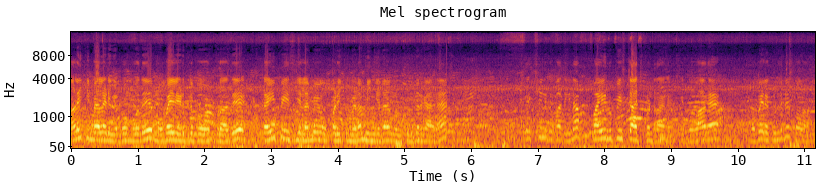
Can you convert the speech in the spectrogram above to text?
மலைக்கு மேலே நீங்கள் போகும்போது மொபைல் எடுத்துகிட்டு போகக்கூடாது. கைபேசி எல்லாமே ஒப்படைக்கும் மேடம் இங்கே தான் உங்களுக்கு கொடுத்துருக்காங்க. செக்ஷனுக்கு பார்த்தீங்கன்னா ஃபைவ் ருபீஸ் சார்ஜ் பண்ணுறாங்க இப்போ வாங்க மொபைலை கொடுத்துட்டு போகலாம்.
